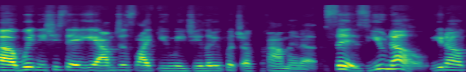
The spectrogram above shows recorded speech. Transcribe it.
Uh whitney she said yeah i'm just like you Metchi. Let me put your comment up. Sis you know you know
